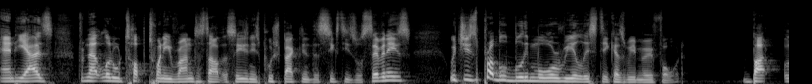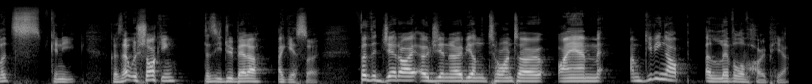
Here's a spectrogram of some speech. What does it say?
And he has, from that little top 20 run to start the season, he's pushed back into the 60s or 70s, which is probably more realistic as we move forward. But let's, can he, because that was shocking. Does he do better? I guess so. For the Jedi, OG Anunoby on the Toronto, I am, I'm giving up a level of hope here.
